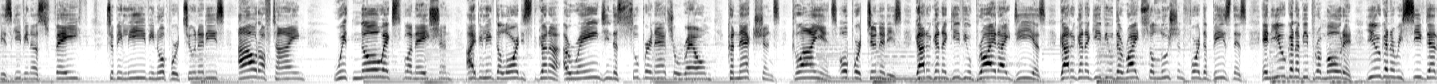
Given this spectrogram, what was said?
is giving us faith to believe in opportunities out of time with no explanation. I believe the Lord is to arrange in the supernatural realm connections, clients, opportunities. God is to give you bright ideas. God is to give you the right solution for the business. And you're to be promoted. You're to receive that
